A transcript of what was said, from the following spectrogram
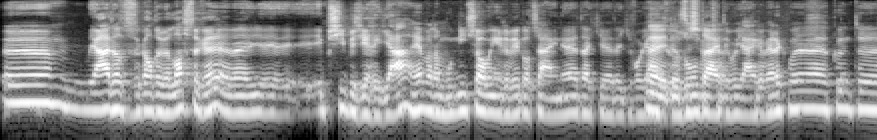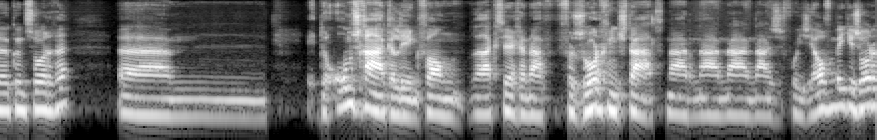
Ehm, ja, dat is ook altijd weer lastig. Hè? We- In principe zeggen ja, hè? want het moet niet zo ingewikkeld zijn hè? Dat, je, dat je voor je Nee, eigen dat gezondheid zo. en voor je eigen werk eh, kunt, eh, kunt zorgen. Ehm, de omschakeling van, laat ik zeggen, naar verzorgingsstaat, naar, naar, naar, naar voor jezelf een beetje zorgen,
